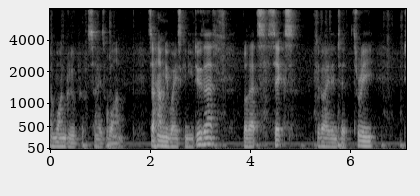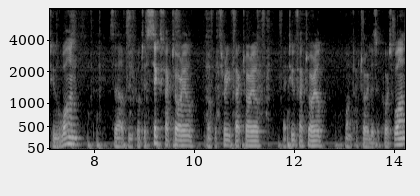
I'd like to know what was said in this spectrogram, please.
and one group of size 1. So how many ways can you do that? Well, that's 6 divided into 3, 2, 1. So that'll be equal to 6 factorial over 3 factorial by 2 factorial. 1 factorial is, of course, 1.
